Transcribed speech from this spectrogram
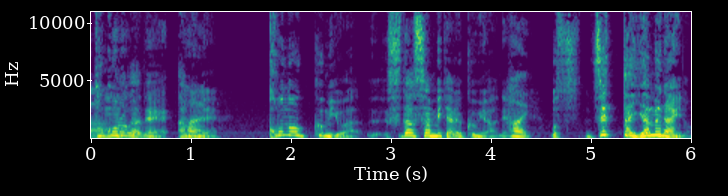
ところがね、あのね、はいこの組は須田さんみたいな組はね、はいもうす絶対やめないの。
